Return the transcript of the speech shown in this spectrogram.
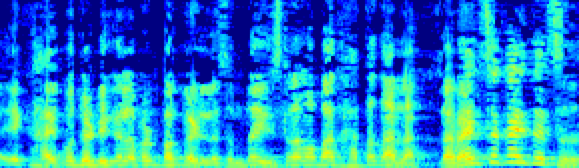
एक हायपोथेटिकल आपण पकडलं. समजा इस्लामाबाद हातात आला. करायचं काय त्याचं?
